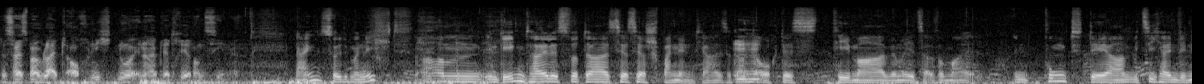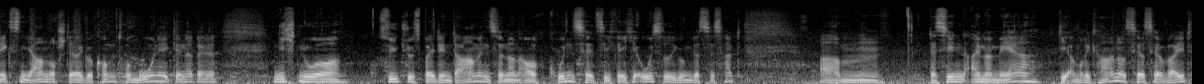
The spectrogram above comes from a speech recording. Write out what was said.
Das heißt, man bleibt auch nicht nur innerhalb der Triathlon-Szene? Nein, sollte man nicht. Ähm, Im Gegenteil, es wird da sehr, sehr spannend. Ja? Also gerade mhm. auch das Thema, wenn man jetzt einfach mal einen Punkt, der mit Sicherheit in den nächsten Jahren noch stärker kommt, Hormone generell, nicht nur Zyklus bei den Damen, sondern auch grundsätzlich, welche Auswirkungen das, das hat. Ähm, da sind einmal mehr die Amerikaner sehr, sehr weit.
